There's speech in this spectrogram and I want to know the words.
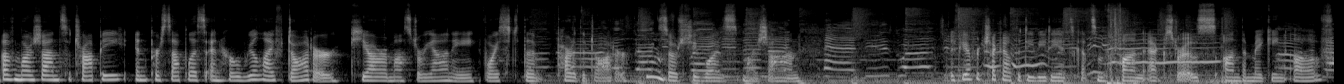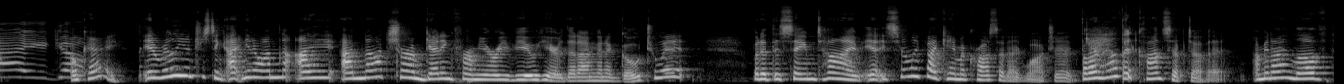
of Marjane Satrapi in Persepolis, and her real life daughter, Chiara Mastroianni, voiced the part of the daughter. So she was Marjane. If you ever check out the DVD, it's got some fun extras on the making of. Okay, it really interesting. I, you know, I'm not. I I'm not sure I'm getting from your review here that I'm going to go to it, but at the same time, it, certainly if I came across it, I'd watch it. But I love the concept of it. I mean, I love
